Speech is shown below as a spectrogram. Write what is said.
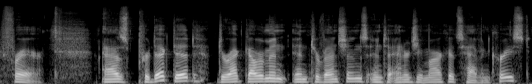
Freyr. As predicted, direct government interventions into energy markets have increased,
